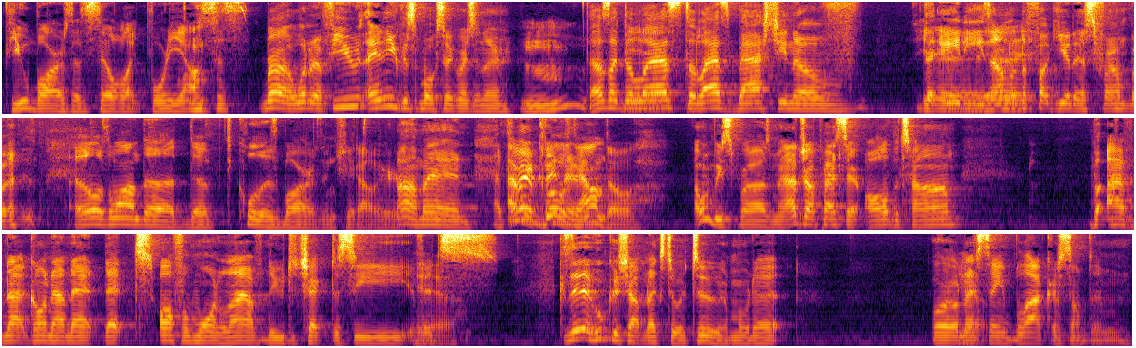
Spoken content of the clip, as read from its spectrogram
few bars that sell like forty ounces. bro. One of the few, and you can smoke cigarettes in there. Mm-hmm. That was like the Yeah. last, the last bastion of the Yeah, '80s. I don't know what the fuck year that's from, but It was one of the the coolest bars and shit out here. oh man, I think haven't it been closed there. down though. I wouldn't be surprised, man. I drive past there all the time, but I've not gone down that that off of Warren Avenue to check to see if Yeah. it's because they had a hookah shop next to it too. I remember that, or on Yeah. that same block or something.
